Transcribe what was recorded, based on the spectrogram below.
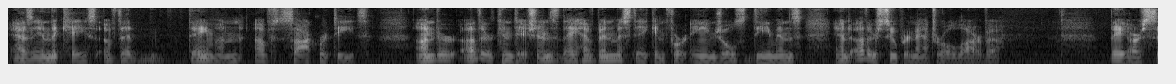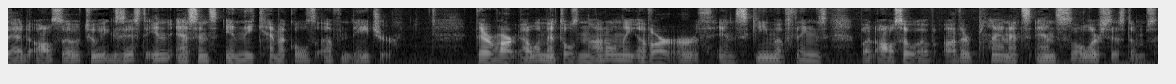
as in the case of the daemon of Socrates. Under other conditions, they have been mistaken for angels, demons, and other supernatural larvae. They are said also to exist in essence in the chemicals of nature. There are elementals not only of our Earth and scheme of things, but also of other planets and solar systems.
